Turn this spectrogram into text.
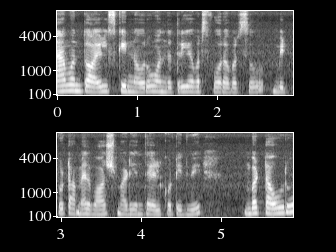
ನಾವಂತೂ ಆಯಿಲ್ ಸ್ಕಿನ್ ಅವರು ಒಂದು ತ್ರೀ ಅವರ್ಸ್ ಫೋರ್ ಅವರ್ಸು ಬಿಟ್ಬಿಟ್ಟು ಆಮೇಲೆ ವಾಶ್ ಮಾಡಿ ಅಂತ ಹೇಳ್ಕೊಟ್ಟಿದ್ವಿ. ಬಟ್ ಅವರು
